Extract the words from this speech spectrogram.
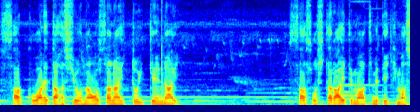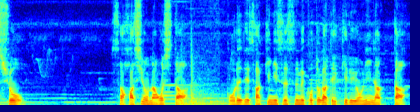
さあ壊れた橋を直さないといけない。さあそしたらアイテムを集めていきましょう。さあ橋を直した。これで先に進むことができるようになった。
